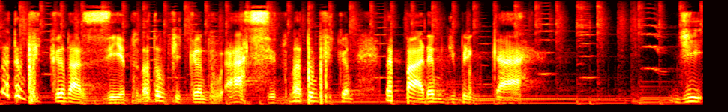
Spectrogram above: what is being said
Nós estamos ficando azedo, nós estamos ficando ácido, nós estamos ficando nós paramos de brincar, de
